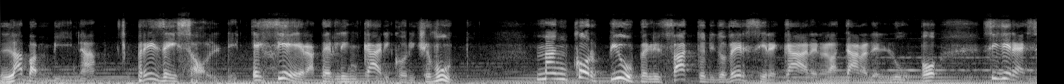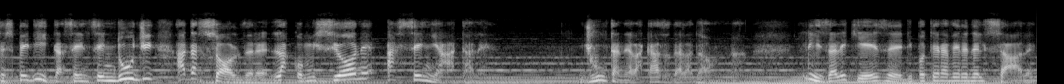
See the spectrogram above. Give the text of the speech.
La bambina prese i soldi e fiera per l'incarico ricevuto ma ancor più per il fatto di doversi recare nella tana del lupo, si diresse spedita senza indugi ad assolvere la commissione assegnatale. Giunta nella casa della donna, Lisa le chiese di poter avere del sale,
